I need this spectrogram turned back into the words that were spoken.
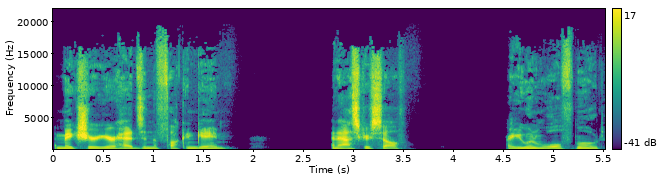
and make sure your head's in the fucking game. And ask yourself, are you in wolf mode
